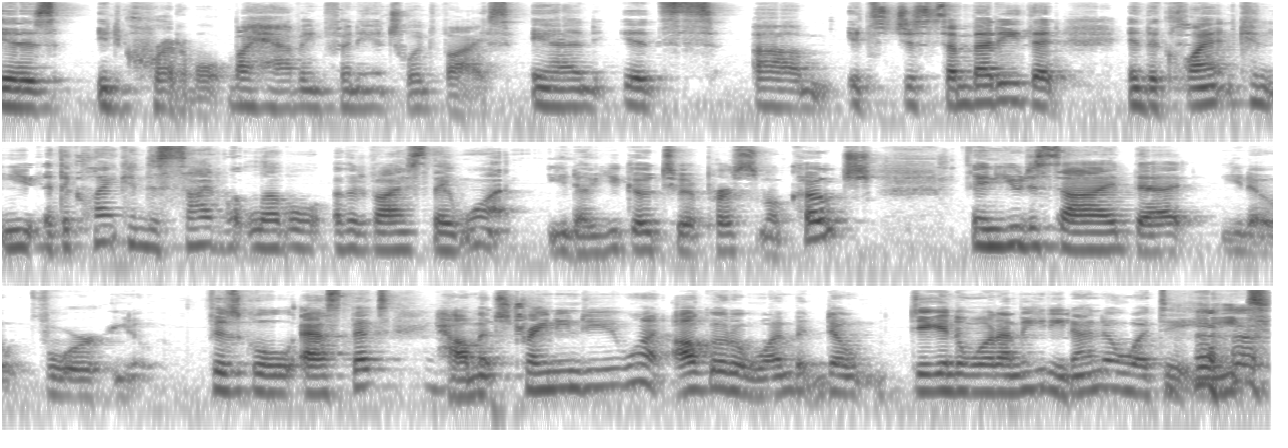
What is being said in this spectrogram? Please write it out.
is incredible by having financial advice. And it's um, it's just somebody that and the client can you, the client can decide what level of advice they want. You know you go to a personal coach and you decide that you know for you know physical aspects how much training do you want? I'll go to one but don't dig into what i'm eating. I know what to eat.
